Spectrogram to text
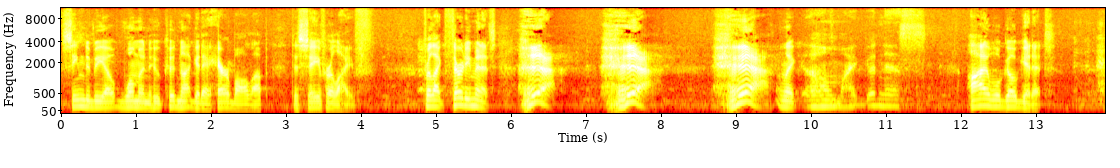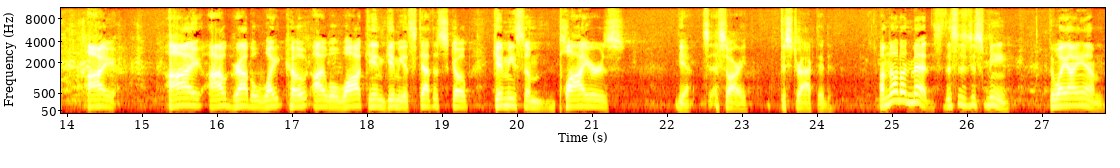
seemed to be a woman who could not get a hairball up to save her life for like 30 minutes. Yeah, yeah, yeah. I'm like, oh my goodness. I will go get it. I, I, I'll grab a white coat. I will walk in, give me a stethoscope, give me some pliers. Yeah, sorry, distracted. I'm not on meds. This is just me, the way I am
